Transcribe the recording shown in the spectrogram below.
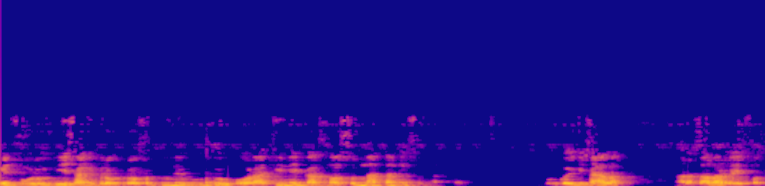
Min furudi sang pro-pro fardune wudu ora dinekatno sunnatan ing sunnat. Kok ini salah? Salah repot.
